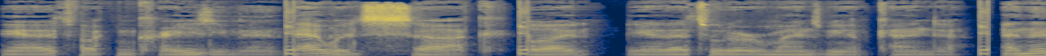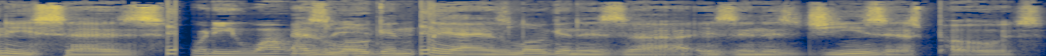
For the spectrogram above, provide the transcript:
yeah that's fucking crazy man that would suck but yeah that's what it reminds me of kinda and then he says What do you want with as me? logan yeah as logan is uh is in his jesus pose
